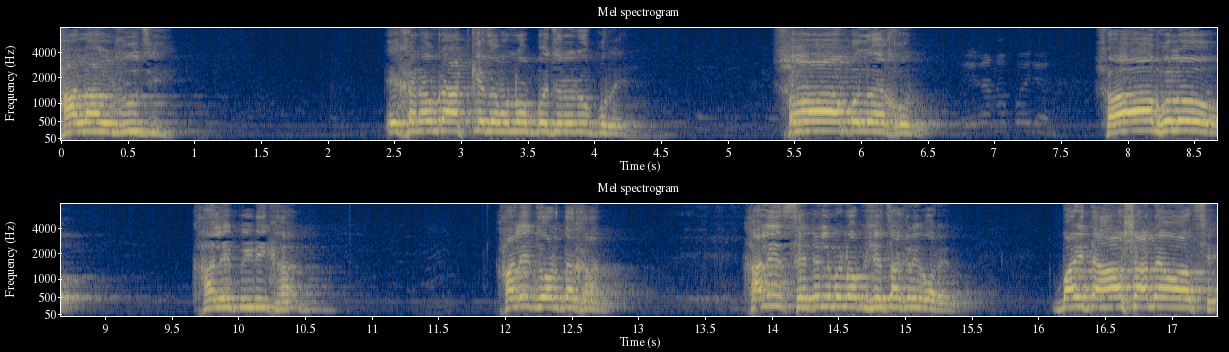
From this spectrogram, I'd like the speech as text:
হালাল রুজি। এখানে আমরা আটকে যাব নব্বই জনের উপরে। সব হলো এখন। সব হলো খালি বিড়ি খান, খালি জর্দা খান, খালি সেটেলমেন্ট অফিসে চাকরি করেন। বাড়িতে আসা নেওয়া আছে।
